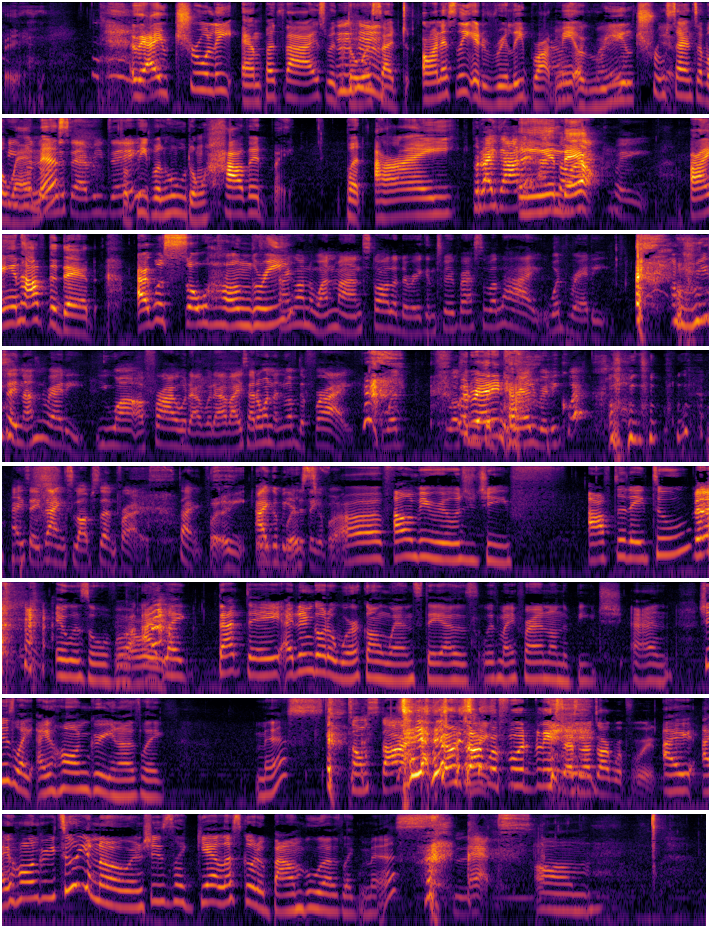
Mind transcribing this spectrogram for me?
I, said, I truly empathize with those that honestly it really brought me a Mm-hmm. like, real true yeah. sense of awareness every day. for people who don't have it, babe. But I But I got it. In I there. thought, Wait. I ain't have the dead. I was so hungry. I gone to one man stall at the Reagan Street Festival. Hi, what ready? he said nothing ready. You want a fry, whatever, whatever. I said I don't want nothing of the fry. What? You want What ready now? grill really quick? I say thanks, lobster and fries. Thanks. But I could be in the was thing about. rough. I'm gonna be real with you, Chief. After day two, it was over. No I like that day. I didn't go to work on Wednesday. I was with my friend on the beach, and she's like, "I hungry," and I was like, "Miss, Don't start. Don't talk with food, please. Let's not talk with food. I I hungry too, you know." And she's like, "Yeah, let's go to Bamboo." I was like, "Miss." Let's. Um,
